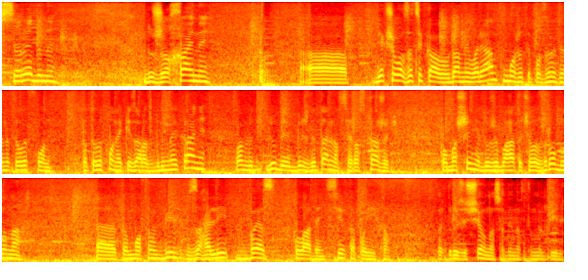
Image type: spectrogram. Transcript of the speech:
зсередини. Дуже охайний. Якщо вас зацікавив даний варіант, можете подзвонити на телефон по телефону, який зараз буде на екрані, вам люди більш детально все розкажуть. По машині дуже багато чого зроблено, е, тому автомобіль взагалі без вкладень. Сів та поїхав. Так, друзі, ще у нас один автомобіль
